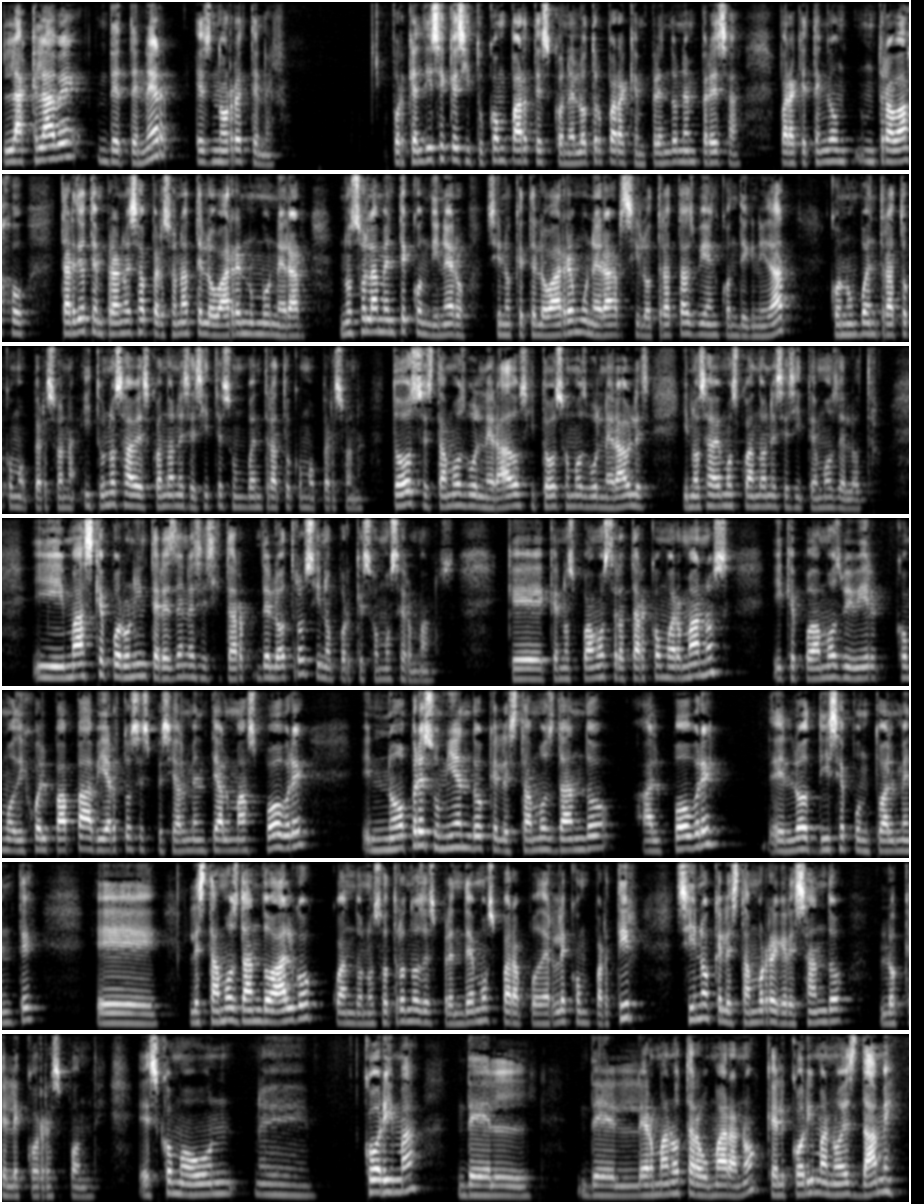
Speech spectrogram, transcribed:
la clave de tener es no retener porque él dice que si tú compartes con el otro para que emprenda una empresa, para que tenga un, trabajo, tarde o temprano esa persona te lo va a remunerar, no solamente con dinero, sino que te lo va a remunerar si lo tratas bien, con dignidad, con un buen trato como persona. Y tú no sabes cuándo necesites un buen trato como persona. Todos estamos vulnerados y todos somos vulnerables y no sabemos cuándo necesitemos del otro. Y más que por un interés de necesitar del otro, sino porque somos hermanos que, nos podamos tratar como hermanos y que podamos vivir, como dijo el Papa, abiertos especialmente al más pobre, y no presumiendo que le estamos dando al pobre, él lo dice puntualmente, eh, le estamos dando algo cuando nosotros nos desprendemos para poderle compartir, sino que le estamos regresando lo que le corresponde. Es como un eh, corima del, del hermano Tarahumara, ¿no? Que el corima no es dame,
